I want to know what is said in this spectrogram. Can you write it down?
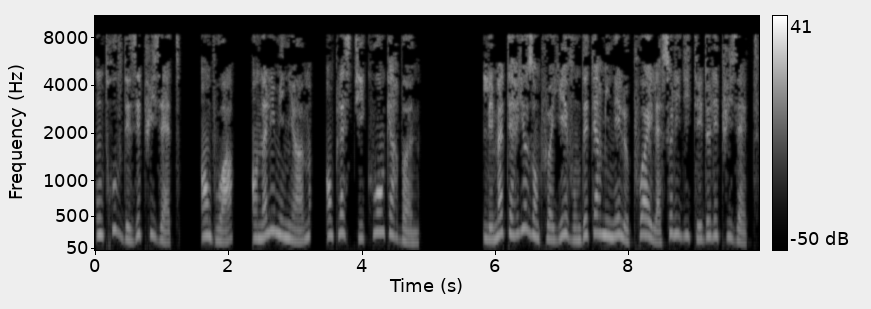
on trouve des épuisettes, en bois, en aluminium, en plastique ou en carbone. Les matériaux employés vont déterminer le poids et la solidité de l'épuisette.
